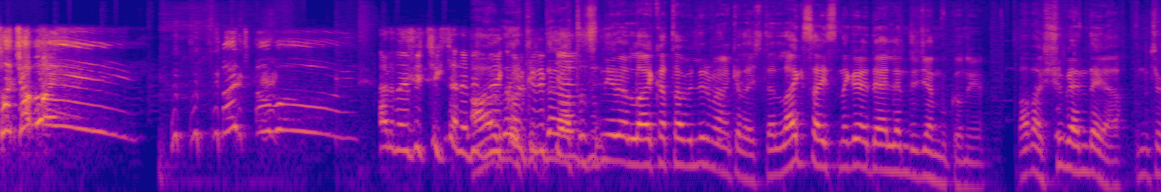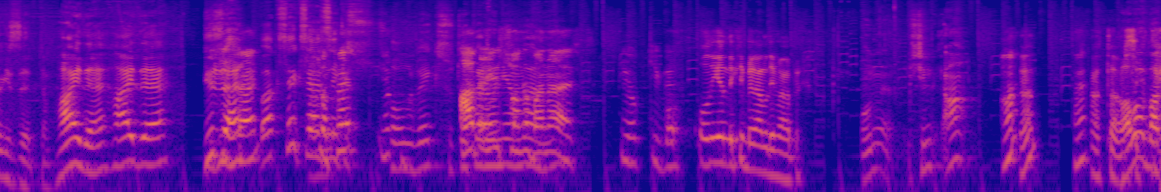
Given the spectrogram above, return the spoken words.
Saçaboy! Saçaboy! Arada bir çıksana biz Arda rekor kırıp ekipten geldik. atılsın diye like atabilir mi arkadaşlar? Like sayısına göre değerlendireceğim bu konuyu. Baba şu bende ya. Bunu çok hissettim. Haydi haydi. Güzel. Güzel. Bak 88 Stoper yok mu? sol bek stoper Abi en oynayan sonu var mı? bana ver. Yok gibi. Onun yanındaki ben alayım abi. Onu şimdi Aa, Ha tamam. baba bak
